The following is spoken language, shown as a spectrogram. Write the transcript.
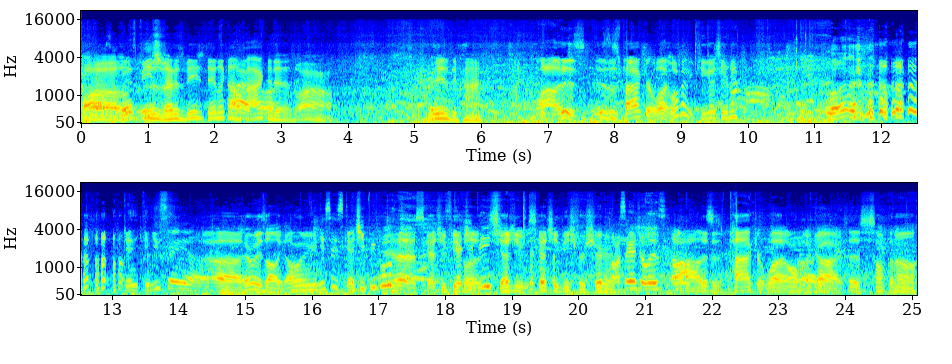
Wow, Venice this Beach. is Venice Beach, dude. Look how packed, packed huh? is. Wow. Crazy packed. Wow, it is. Is this packed or what? What? Can you guys hear me? What? can, can you say, uh, Uh, everybody's all yelling. can you say sketchy people? Yeah, sketchy Sketchy people. beach? Sketchy, sketchy beach for sure. Los Angeles. Oh. Wow, this is packed or what? Oh my Oh, gosh, this is something else.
